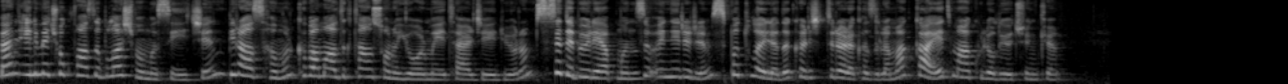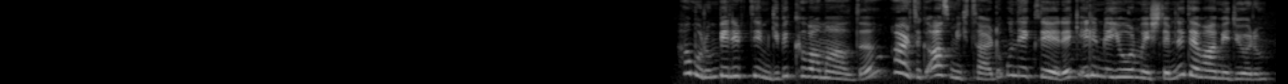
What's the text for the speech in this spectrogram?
Ben elime çok fazla bulaşmaması için biraz hamur kıvam aldıktan sonra yoğurmayı tercih ediyorum. Size de böyle yapmanızı öneririm. Spatula ile de karıştırarak hazırlamak gayet makul oluyor çünkü. Hamurum belirttiğim gibi kıvam aldı. Artık az miktarda un ekleyerek elimle yoğurma işlemine devam ediyorum.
